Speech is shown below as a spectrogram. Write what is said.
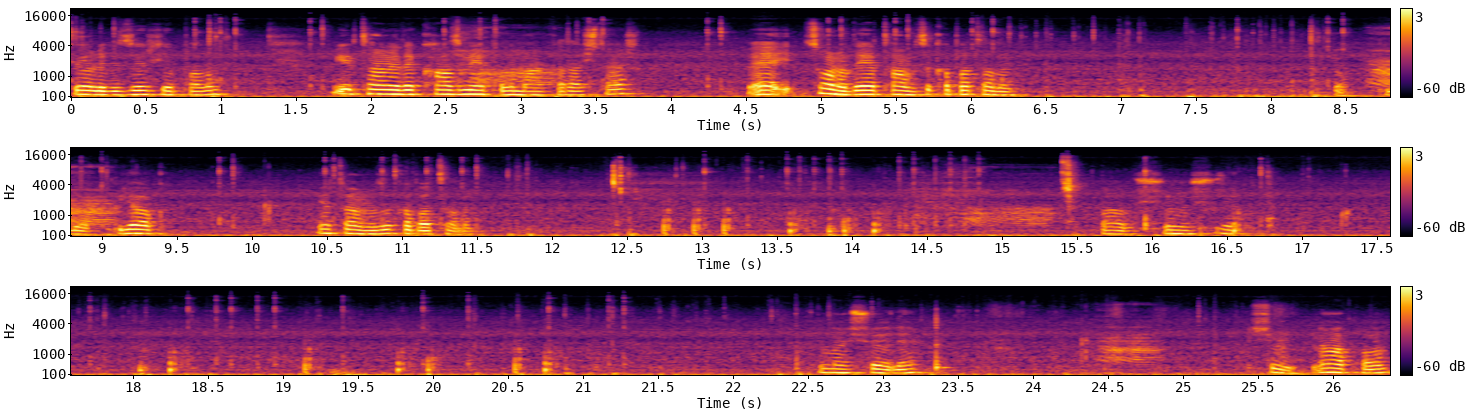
şöyle bir zırh yapalım. Bir tane de kazma yapalım arkadaşlar. Ve sonra da yatağımızı kapatalım. Blok blok blok. Yatağımızı kapatalım. Abi şunu şuraya. Hemen şöyle. Şimdi ne yapalım?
